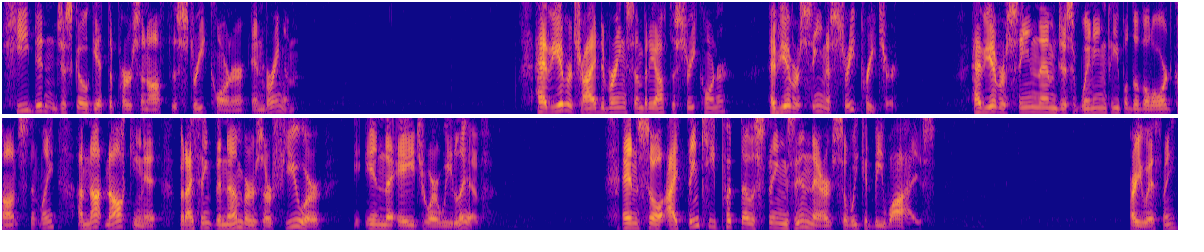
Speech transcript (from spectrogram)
he didn't just go get the person off the street corner and bring him. Have you ever tried to bring somebody off the street corner? Have you ever seen a street preacher? Have you ever seen them just winning people to the Lord constantly? I'm not knocking it, but I think the numbers are fewer in the age where we live. And so I think he put those things in there so we could be wise. Are you with me?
